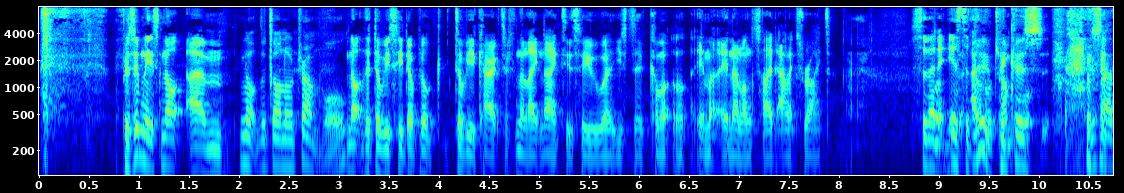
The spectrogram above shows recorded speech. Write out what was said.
Presumably, it's not um, not the Donald Trump wall. not the WCW character from the late nineties who uh, used to come in, in alongside Alex Wright. So then it is the Oh, Donald Trump because wall. is that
